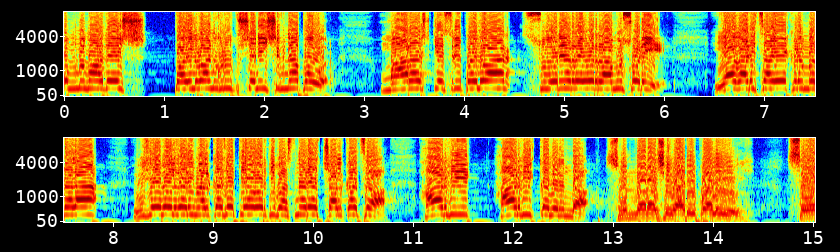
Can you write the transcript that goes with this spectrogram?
ओम नमादेश पैलवान ग्रुप शनी शिंगणापूर. महाराष्ट्र केसरी पैलवान सुवर्ण ड्रायव्हर रामुसवाडी या गाडीचा एक नंबर आला. विजय बैलगाडी मालकाचा त्यावरती बसणाऱ्या चालकाचा हार्दिक हार्दिक अभिनंदन. सुंदर अशी गाडी पाली सोन्या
